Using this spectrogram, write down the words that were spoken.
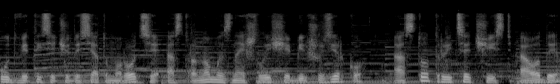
У 2010 році астрономи знайшли ще більшу зірку А136 А1.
